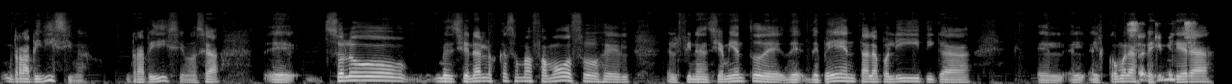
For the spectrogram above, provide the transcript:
rapidísima, rapidísima. O sea, eh, solo mencionar los casos más famosos, el, financiamiento de, Penta, la política, el, el, cómo las pesqueras,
